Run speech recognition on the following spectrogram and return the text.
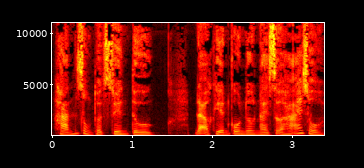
Hắn dùng thuật xuyên tường, Đã khiến cô nương này sợ hãi rồi.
